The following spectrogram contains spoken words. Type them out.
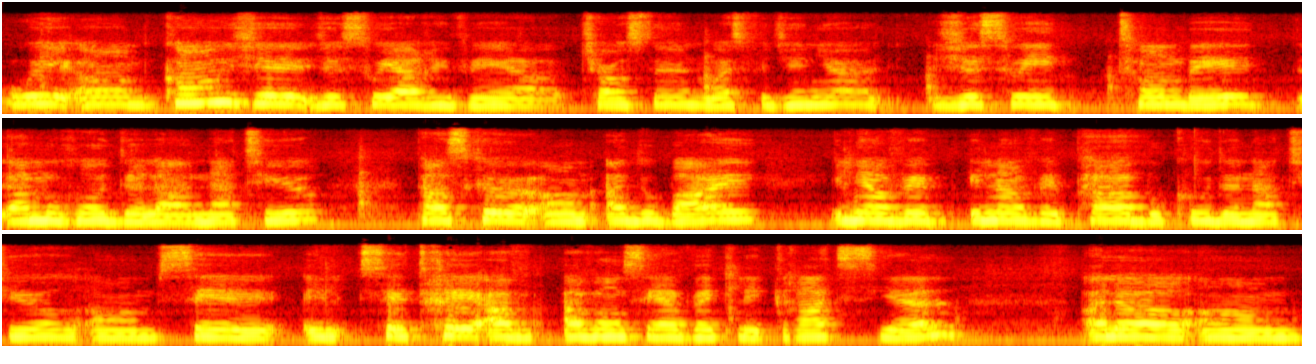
Oui, um, quand je, je suis arrivée à Charleston, West Virginia, je suis tombée amoureux de la nature parce que um, à Dubaï, il n'y avait, il avait pas beaucoup de nature. Um, c'est, c'est très av- avancé avec les gratte-ciel. Alors, um,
